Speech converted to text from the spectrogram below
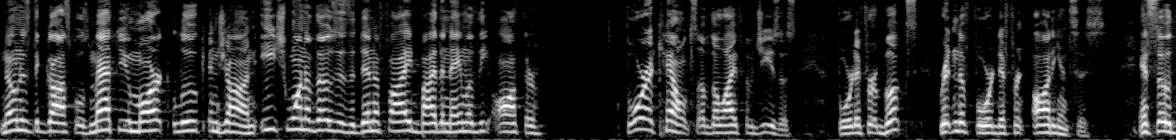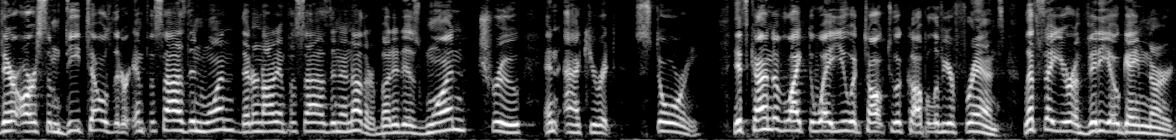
known as the Gospels Matthew, Mark, Luke, and John. Each one of those is identified by the name of the author. Four accounts of the life of Jesus, four different books written to four different audiences. And so there are some details that are emphasized in one that are not emphasized in another, but it is one true and accurate story. It's kind of like the way you would talk to a couple of your friends. Let's say you're a video game nerd.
